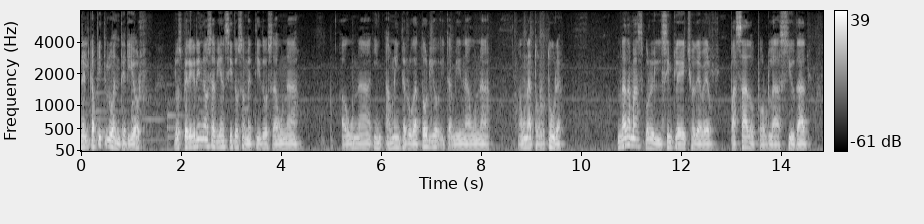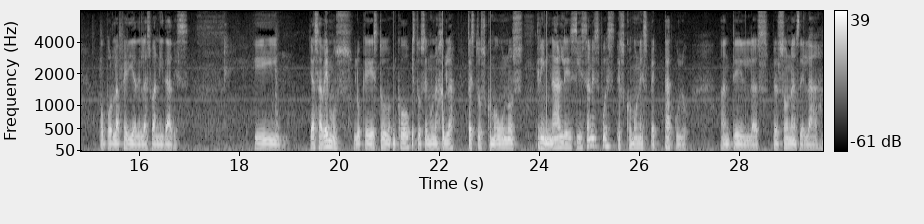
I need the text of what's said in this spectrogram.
En el capítulo anterior, los peregrinos habían sido sometidos a una a, una, a un interrogatorio y también a una, a una tortura. Nada más por el simple hecho de haber pasado por la ciudad o por la feria de las vanidades. Y ya sabemos lo que esto estos en una jaula, estos como unos criminales y están expuestos como un espectáculo ante las personas de la,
